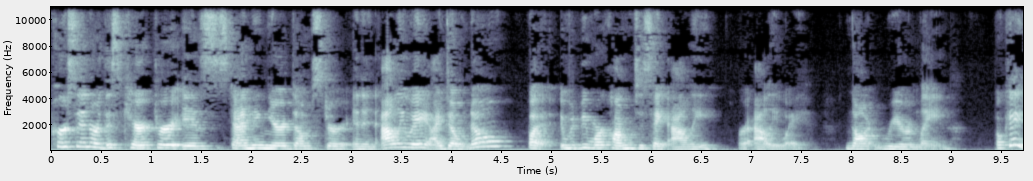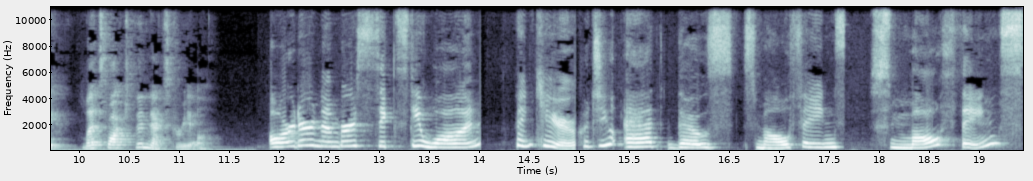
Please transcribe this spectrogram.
person or this character is standing near a dumpster in an alleyway, I don't know, but it would be more common to say alley or alleyway, not rear lane. Okay, let's watch the next reel. Order number 61. Thank you. Could you add those small things? Small things?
